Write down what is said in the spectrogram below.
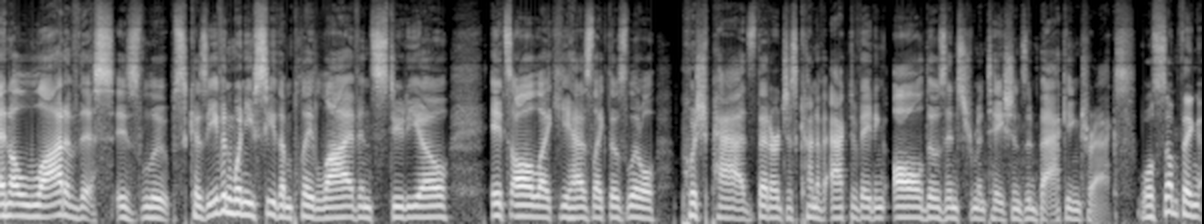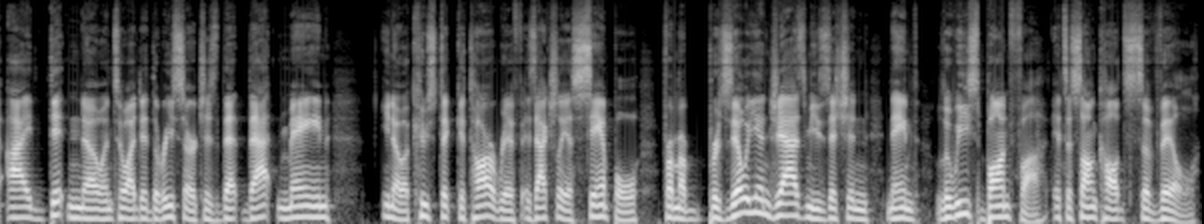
And a lot of this is loops because even when you see them play live in studio, it's all like he has like those little push pads that are just kind of activating all those instrumentations and backing tracks. Well, something I didn't know until I did the research is that that main, you know, acoustic guitar riff is actually a sample from a Brazilian jazz musician named Luiz Bonfá. It's a song called Seville.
